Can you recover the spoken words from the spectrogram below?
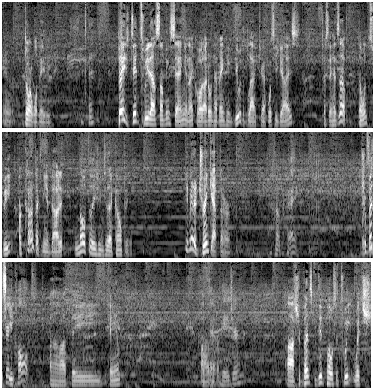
Yeah, adorable baby. Paige did tweet out something saying, and I quote, I don't have anything to do with the Black Draft Whiskey guys. Just a heads up. Don't tweet or contact me about it. No affiliation to that company. They made a drink after her. Okay. What's the drink called? Uh, the vamp. Uh, pager. Uh, Shabunsky did post a tweet which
